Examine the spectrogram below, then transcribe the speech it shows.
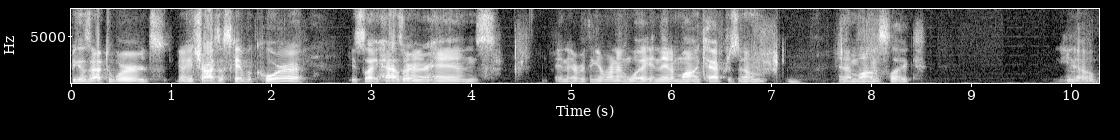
because afterwards, you know, he tries to escape with Korra. He's like has her in her hands and everything, and running away, and then Amon captures him, and Amon is like, you know,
